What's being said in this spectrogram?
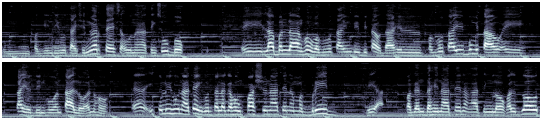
kung pag hindi ho tayo sinwerte sa una nating subok, eh laban lang ho, wag ho tayong bibitaw dahil pag ho tayo bumitaw eh tayo din ho ang talo, ano ho. Kaya ituloy ho natin kung talaga hong passion natin ang mag-breed, eh, pagandahin natin ang ating local goat,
